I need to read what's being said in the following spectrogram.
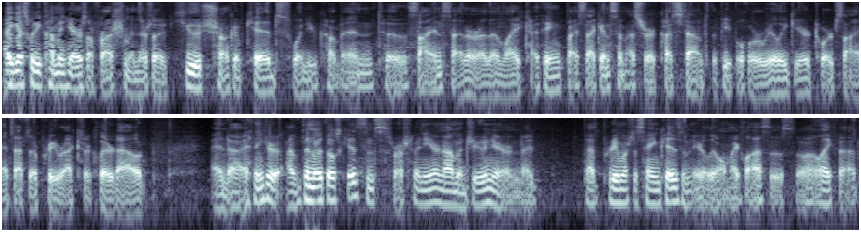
I guess when you come in here as a freshman, there's a huge chunk of kids when you come in to the science center, and then like I think by second semester it cuts down to the people who are really geared towards science after the prereqs are cleared out. And uh, I think I've been with those kids since freshman year, and I'm a junior, and I have pretty much the same kids in nearly all my classes, so I like that.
